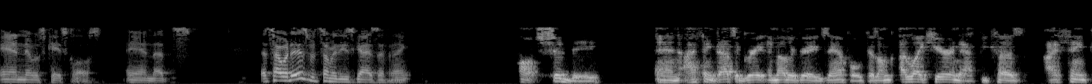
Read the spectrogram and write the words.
And it was case closed. And that's that's how it is with some of these guys, I think. Oh, it should be. And I think that's a great, another great example because I'm, I like hearing that because I think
